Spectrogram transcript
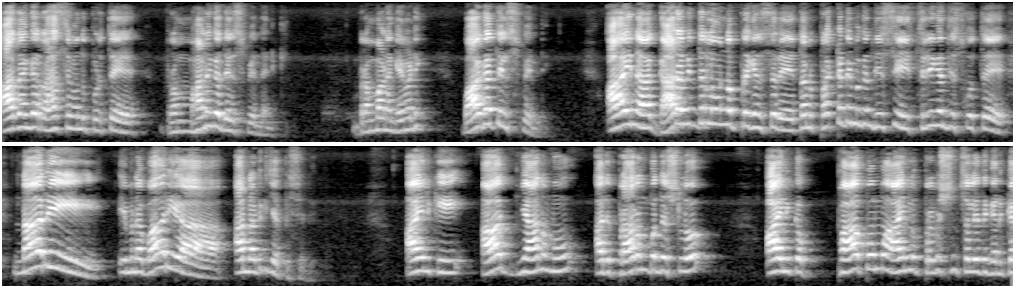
ఆదంగా రహస్యం ముందు పుడితే బ్రహ్మాండంగా తెలిసిపోయింది దానికి బ్రహ్మాండంగా ఏమండి? బాగా తెలిసిపోయింది. ఆయన గాఢ నిద్రలో ఉన్నప్పటికైనా సరే తన ప్రక్కటిముఖం తీసి స్త్రీగా తీసుకొస్తే నారి ఈమె నా భార్య అన్నట్టుగా చెప్పేసేది. ఆయనకి ఆ జ్ఞానము అది ప్రారంభ దశలో ఆయనకు పాపము ఆయనలో ప్రవేశించలేదు కనుక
